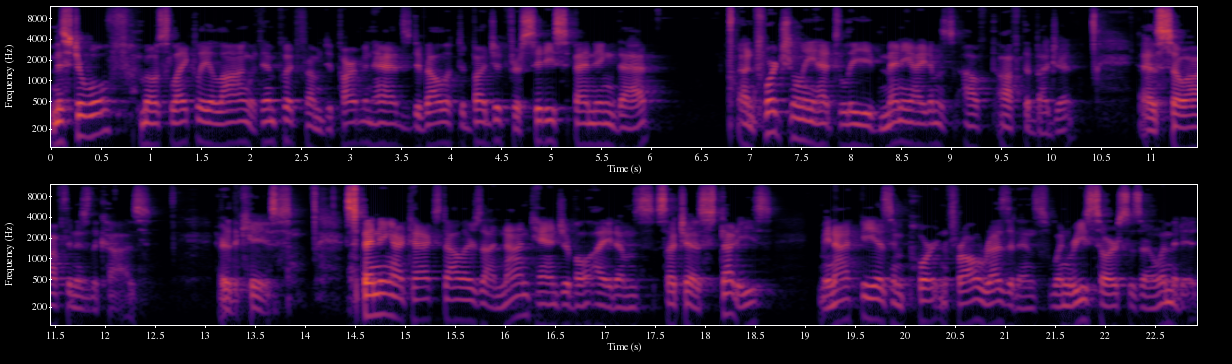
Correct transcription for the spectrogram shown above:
Mr. Wolf, most likely along with input from department heads, developed a budget for city spending that unfortunately had to leave many items off, off the budget, as so often is the cause, or the case. Spending our tax dollars on non-tangible items such as studies may not be as important for all residents when resources are limited.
